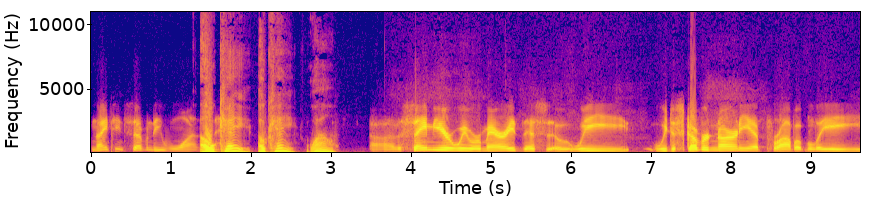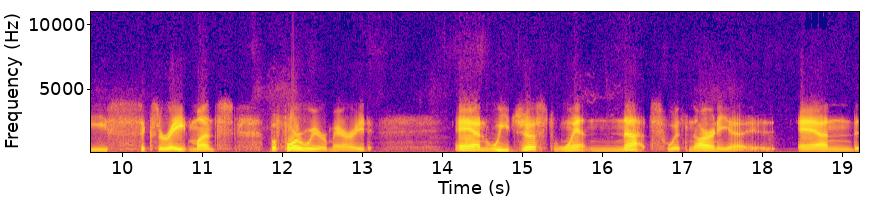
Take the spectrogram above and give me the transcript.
1971. Okay. Okay. Wow. Uh, the same year we were married, this uh, we we discovered Narnia probably six or eight months before we were married, and we just went nuts with Narnia. And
